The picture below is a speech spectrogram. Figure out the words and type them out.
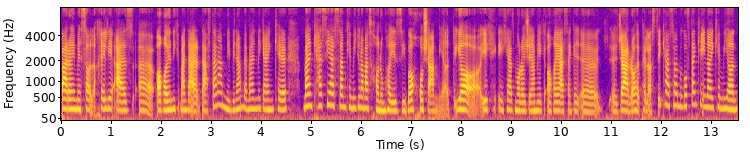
برای مثال خیلی از آقایونی که من در دفترم می‌بینم به من میگن که من کسی هستم که می‌دونم از خانم زیبا خوشم میاد. یا یک، یکی از مراجعم یک آقای هستن که جراح پلاستیک هستن می‌گفتن که اینایی که میان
